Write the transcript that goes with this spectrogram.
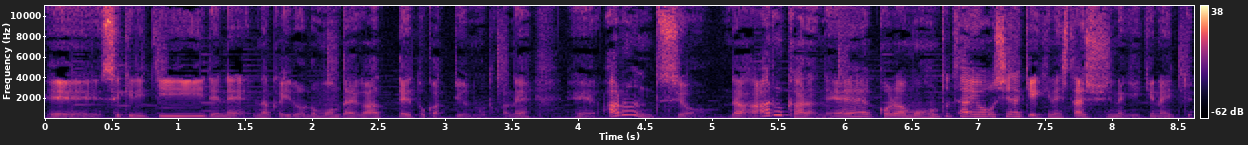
えー、セキュリティでね、なんかいろいろ問題があってとかっていうのとかね、えー、あるんですよ。だからあるからね、これはもう本当に対応しなきゃいけないし、対処しなきゃいけないって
